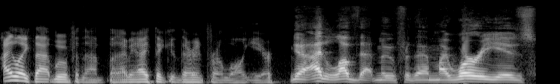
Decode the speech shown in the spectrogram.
I like that move for them. But I mean, I think they're in for a long year. Yeah, I love that move for them. My worry is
